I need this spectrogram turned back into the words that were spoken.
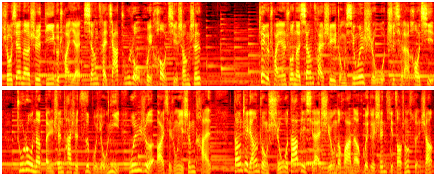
首先呢，是第一个传言，香菜加猪肉会耗气伤身。这个传言说呢，香菜是一种辛温食物，吃起来耗气；猪肉呢本身它是滋补油腻、温热，而且容易生痰。当这两种食物搭配起来食用的话呢，会对身体造成损伤，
